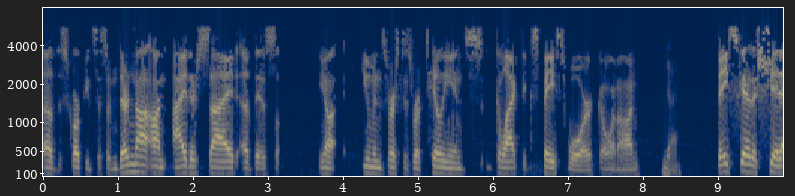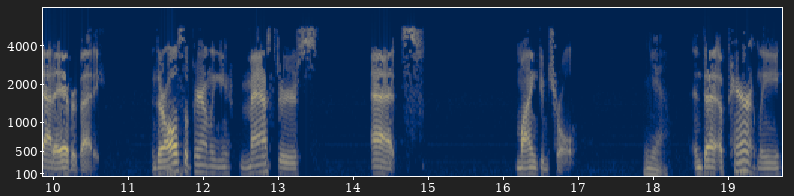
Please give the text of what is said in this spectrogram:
of the Scorpion system. They're not on either side of this, you know, humans versus reptilians galactic space war going on. Yeah. They scare the shit out of everybody. And they're also apparently masters at mind control. Yeah. And that apparently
